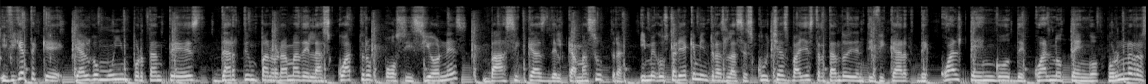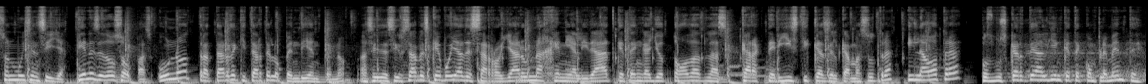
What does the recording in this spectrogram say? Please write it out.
y fíjate que, que, algo muy importante es darte un panorama de las cuatro posiciones básicas del Kama Sutra y me gustaría que mientras las escuchas vayas tratando de identificar de cuál tengo, de cuál no tengo, por una razón muy sencilla. Tienes de dos sopas. Uno, tratar de quitarte lo pendiente, ¿no? Así decir, ¿sabes qué? Voy a desarrollar una genialidad que tenga yo todas las características del Kama Sutra y la otra, pues buscarte a alguien que te complemente.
